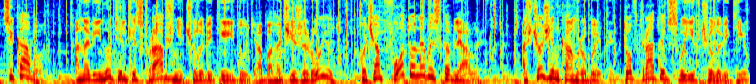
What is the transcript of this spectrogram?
Цікаво. А на війну тільки справжні чоловіки йдуть, а багачі жирують? Хоча б фото не виставляли. А що жінкам робити? Хто втратив своїх чоловіків?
